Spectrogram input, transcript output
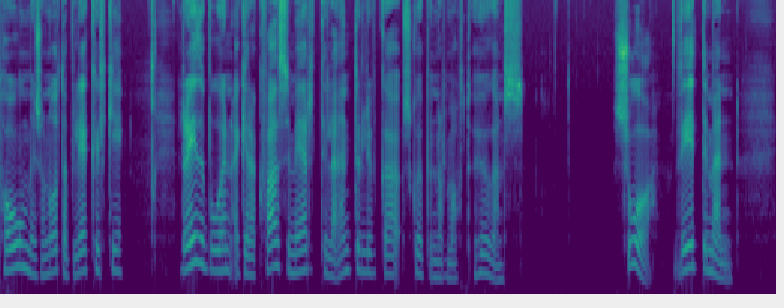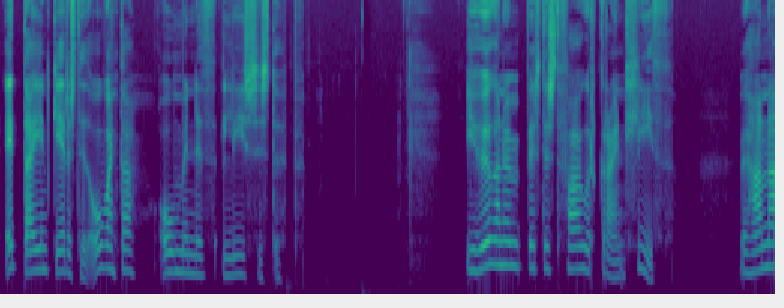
tóm eins og nota blekilki, reyðubúin að gera hvað sem er til að endurlifka sköpunarmátt hugans. Svo Viti menn, einn daginn gerist þið óvænta, óminnið lýsist upp. Í huganum byrtist fagur græn hlýð. Við hana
